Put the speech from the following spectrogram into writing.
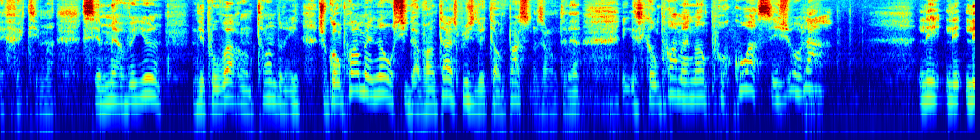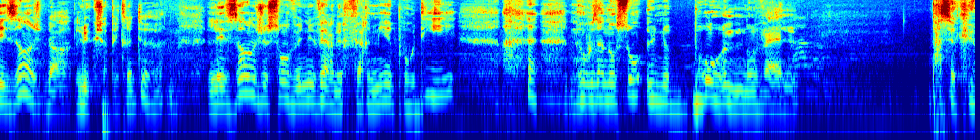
Effectivement. C'est merveilleux de pouvoir entendre. Je comprends maintenant aussi davantage, plus de temps passe, nous allons tenir. Je comprends maintenant pourquoi ces jours-là les, anges, dans Luc chapitre 2, hein, les anges sont venus vers le fermier pour dire, nous vous annonçons une bonne nouvelle. Parce que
